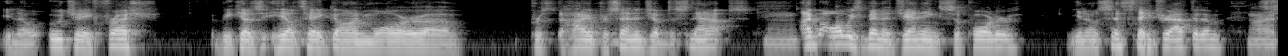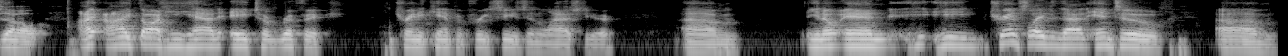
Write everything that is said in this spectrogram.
you know, Uche fresh because he'll take on more. Uh, per, higher percentage of the snaps. Mm. I've always been a Jennings supporter, you know, since they drafted him. Right. So I, I thought he had a terrific training camp and preseason last year. Um, you know, and he, he translated that into um,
